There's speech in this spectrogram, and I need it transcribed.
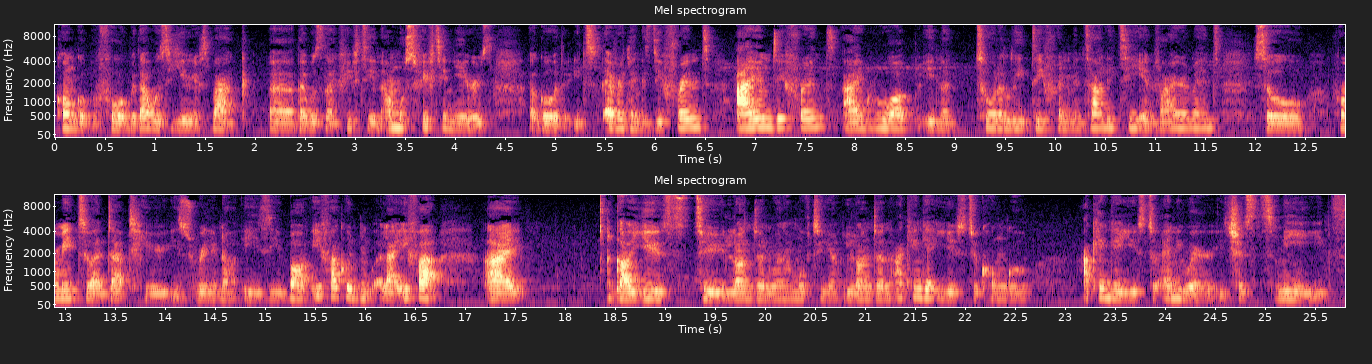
Congo before, but that was years back. Uh, that was like 15, almost 15 years ago. It's everything is different. I am different. I grew up in a totally different mentality, environment. So for me to adapt here is really not easy. But if I could, like, if I, I got used to London when I moved to London. I can get used to Congo. I can get used to anywhere. It's just me. It's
